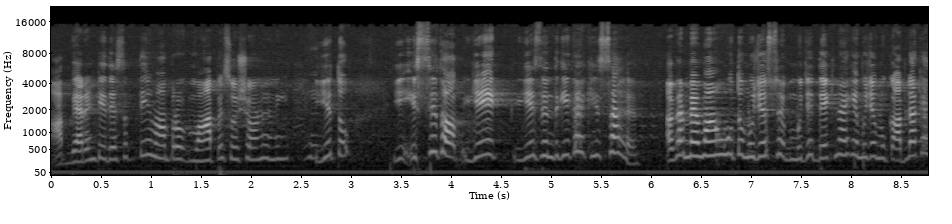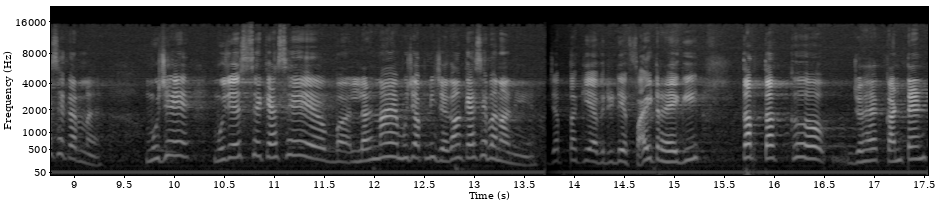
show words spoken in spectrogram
आप गारंटी दे सकती हैं वहाँ पर, वहाँ पे शोषण है नहीं? ये तो ये, इससे तो आप, ये ये ज़िंदगी का एक हिस्सा है। अगर मैं वहाँ हूँ तो मुझे मुझे देखना है कि मुझे मुकाबला कैसे करना है। मुझे मुझे इससे कैसे लड़ना है, मुझे अपनी जगह कैसे बनानी है? जब तक ये एवरीडे फाइट रहेगी, तब तक, जो है कंटेंट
